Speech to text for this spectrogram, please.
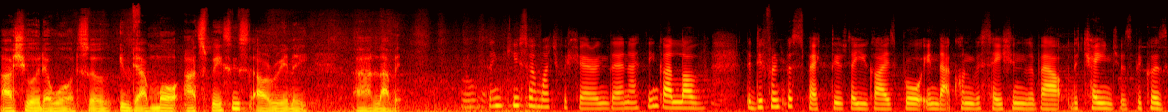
uh, show the world. So if there are more art spaces, I'll really uh, love it. Thank you so much for sharing then. I think I love the different perspectives that you guys brought in that conversation about the changes because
